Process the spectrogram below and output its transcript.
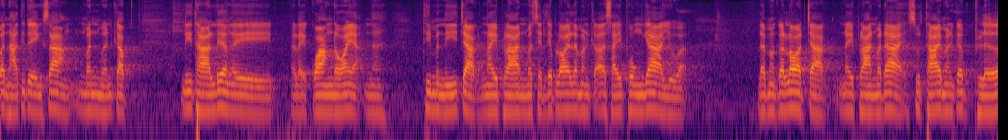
ปัญหาที่ตัวเองสร้าง มันเหมือนกับนิทานเรื่องไอ้อะไรกวางน้อยอะนะที่มันหนีจากนายพรานมาเสร็จเรียบร้อย แล้วมันก็อาศัยพงหญ้าอยู่อะ แล้วมันก็รอดจากในพรานมาได้ สุดท้ายมันก็เผลอ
